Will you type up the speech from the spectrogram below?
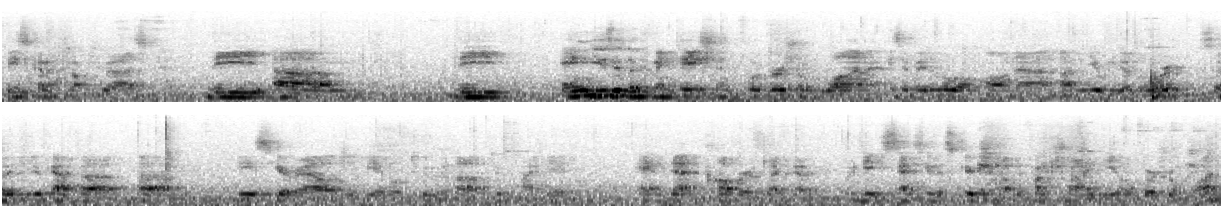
please come and talk to us. The um, the end user documentation for version one is available on uh, on So if you look up um, you'll be able to uh, to find it, and that covers like a pretty extensive description of the functionality of version one.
